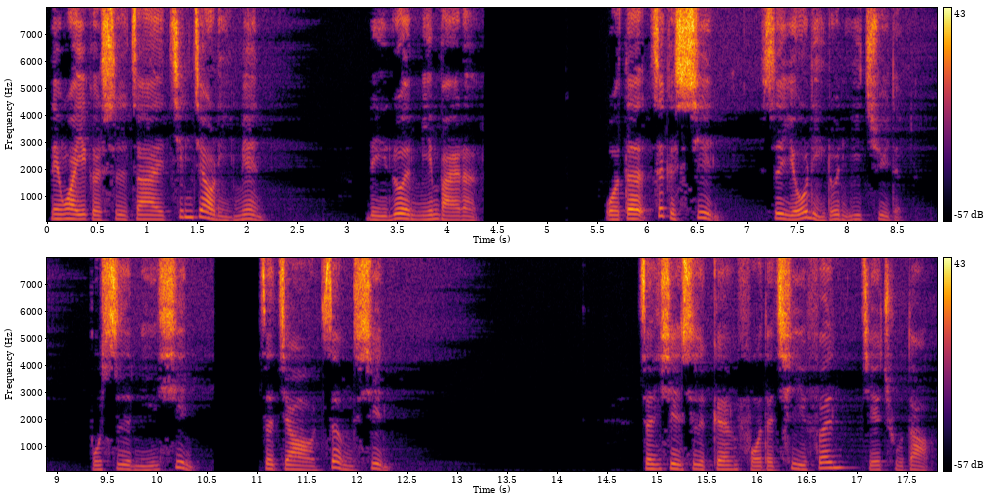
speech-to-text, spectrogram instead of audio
另外一个是在经教里面理论明白了，我的这个信是有理论依据的，不是迷信，这叫正信。真信是跟佛的气氛接触到。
